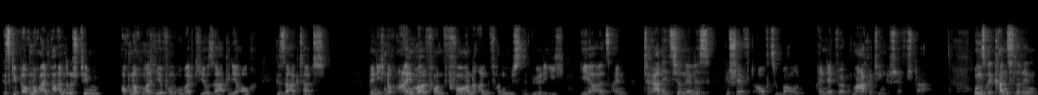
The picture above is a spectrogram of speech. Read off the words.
Es gibt auch noch ein paar andere Stimmen, auch nochmal hier von Robert Kiyosaki, der auch gesagt hat, wenn ich noch einmal von vorne anfangen müsste, würde ich eher als ein traditionelles Geschäft aufzubauen, ein Network Marketing Geschäft starten. Unsere Kanzlerin,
